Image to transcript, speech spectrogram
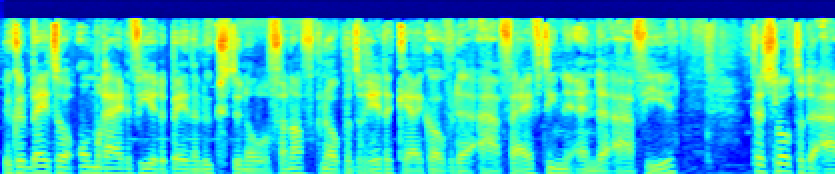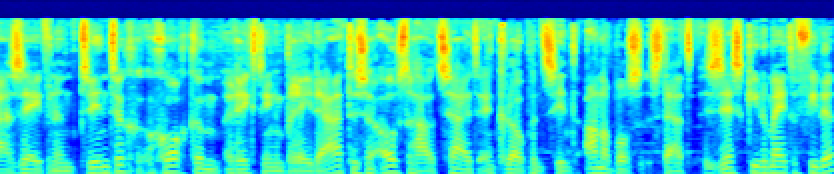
U kunt beter omrijden via de Benelux-tunnel vanaf knooppunt Ridderkerk over de A15 en de A4... Ten slotte de A27, Gorkum richting Breda. Tussen Oosterhout-Zuid en Knopend Sint-Annabos staat 6 kilometer file.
